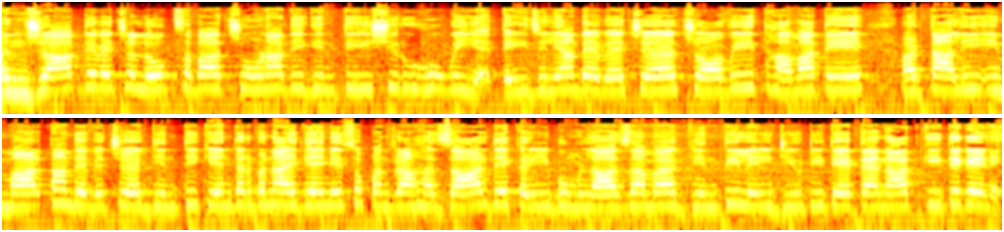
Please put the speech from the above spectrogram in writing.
ਪੰਜਾਬ ਦੇ ਵਿੱਚ ਲੋਕ ਸਭਾ ਚੋਣਾਂ ਦੀ ਗਿਣਤੀ ਸ਼ੁਰੂ ਹੋ ਗਈ ਹੈ। 23 ਜ਼ਿਲ੍ਹਿਆਂ ਦੇ ਵਿੱਚ 24 ਥਾਵਾਂ ਤੇ 48 ਇਮਾਰਤਾਂ ਦੇ ਵਿੱਚ ਗਿਣਤੀ ਕੇਂਦਰ ਬਣਾਏ ਗਏ ਨੇ। ਸੋ 15000 ਦੇ ਕਰੀਬ ਮੁਲਾਜ਼ਮ ਗਿਣਤੀ ਲਈ ਡਿਊਟੀ ਤੇ ਤਾਇਨਾਤ ਕੀਤੇ ਗਏ ਨੇ।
